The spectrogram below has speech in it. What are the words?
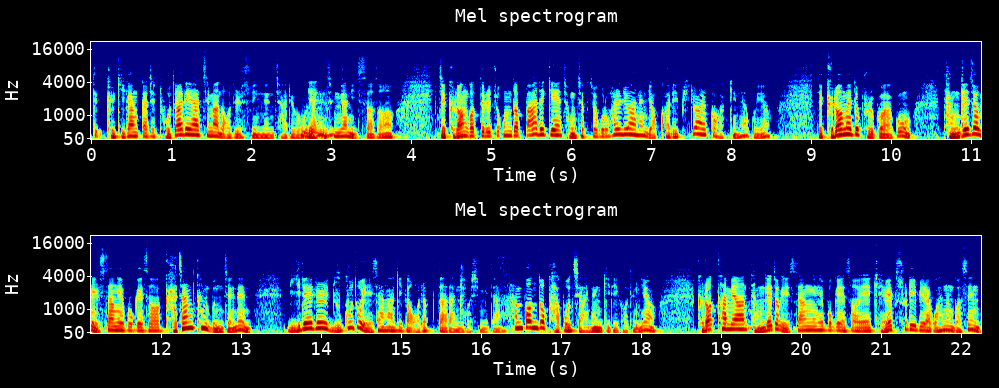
그, 그 기간까지 도달해야지만 얻을 수 있는 자료라는 네. 측면이 있어서 이제 그런 것들을 조금 더 빠르게 정책적으로 완료하는 역할이 필요할 것 같긴 하고요. 그럼에도 불구하고 단계적 일상 회복에서 가장 큰 문제는 미래를 누구도 예상하기가 어렵다라는 것입니다. 한 번도 가보지 않은 길이거든요. 그렇다면 단계적 일상 회복에서의 계획 수립이라고 하는 것은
